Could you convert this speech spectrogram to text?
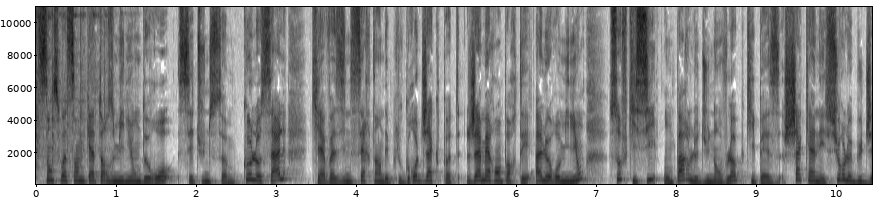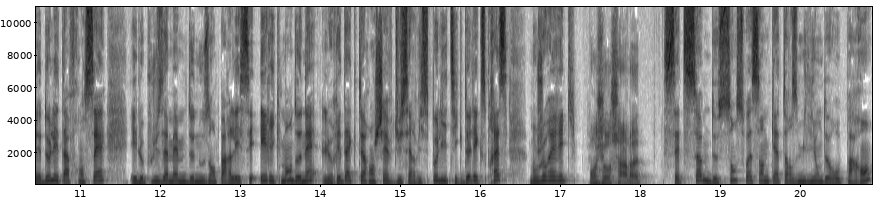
174 millions d'euros, c'est une somme colossale qui avoisine certains des plus gros jackpots jamais remportés à l'euro million, sauf qu'ici, on parle d'une enveloppe qui pèse chaque année sur le budget de l'État français, et le plus à même de nous en parler, c'est Éric Mandonnet, le rédacteur en chef du service politique de l'Express. Bonjour Éric. Bonjour Charlotte. Cette somme de 174 millions d'euros par an,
